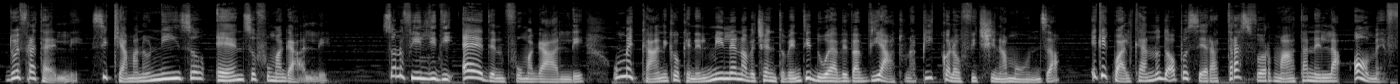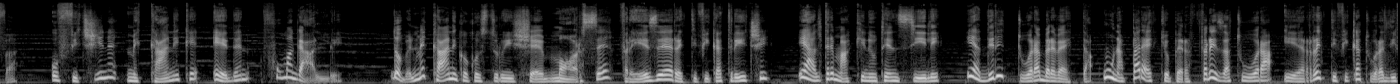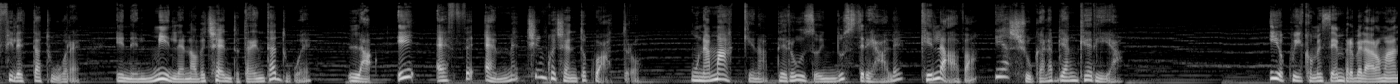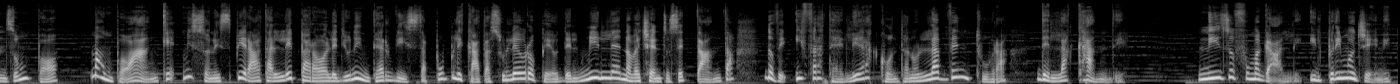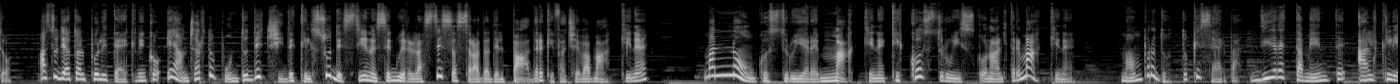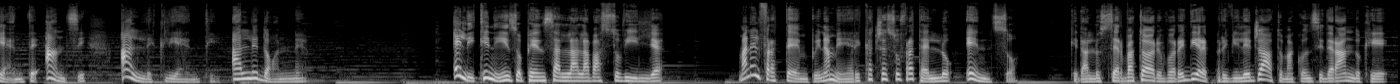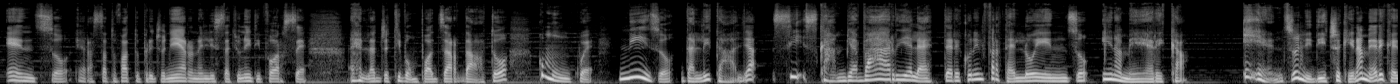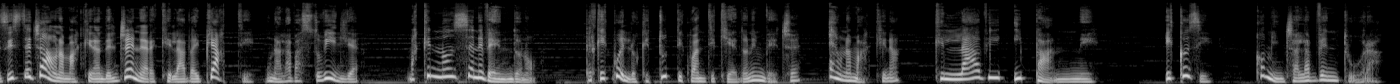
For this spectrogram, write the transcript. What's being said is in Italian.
Due fratelli, si chiamano Niso e Enzo Fumagalli sono figli di Eden Fumagalli, un meccanico che nel 1922 aveva avviato una piccola officina a Monza e che qualche anno dopo si era trasformata nella OMEF, Officine Meccaniche Eden Fumagalli, dove il meccanico costruisce morse, frese, rettificatrici e altre macchine utensili e addirittura brevetta un apparecchio per fresatura e rettificatura di filettature. E nel 1932 la EFM 504, una macchina per uso industriale che lava e asciuga la biancheria. Io qui come sempre ve la romanzo un po', ma un po' anche mi sono ispirata alle parole di un'intervista pubblicata sull'Europeo del 1970 dove i fratelli raccontano l'avventura della Candy. Niso Fumagalli, il primogenito, ha studiato al Politecnico e a un certo punto decide che il suo destino è seguire la stessa strada del padre che faceva macchine, ma non costruire macchine che costruiscono altre macchine, ma un prodotto che serva direttamente al cliente, anzi alle clienti, alle donne. È lì che Niso pensa alla lavastoviglie. Ma nel frattempo in America c'è suo fratello Enzo, che dall'osservatorio vorrei dire privilegiato, ma considerando che Enzo era stato fatto prigioniero negli Stati Uniti, forse è l'aggettivo un po' azzardato, comunque Niso dall'Italia si scambia varie lettere con il fratello Enzo in America. E Enzo gli dice che in America esiste già una macchina del genere che lava i piatti, una lavastoviglie, ma che non se ne vendono, perché quello che tutti quanti chiedono invece è una macchina che lavi i panni. E così comincia l'avventura.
